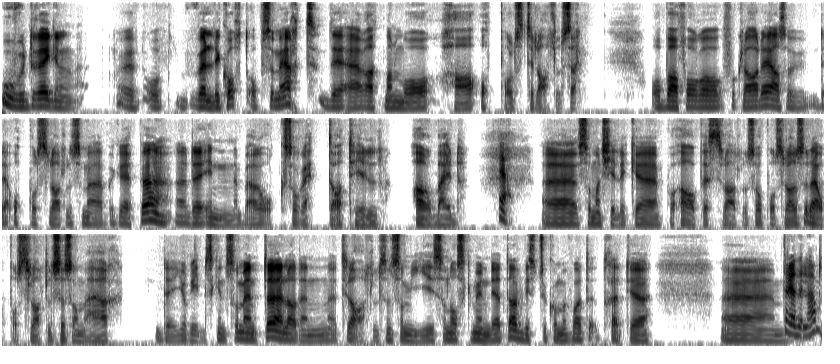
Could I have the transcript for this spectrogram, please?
Hovedregelen, eh, og veldig kort oppsummert, det er at man må ha oppholdstillatelse. Og bare for å forklare Det altså det oppholdstillatelse som er begrepet, eh, det innebærer også rett til arbeid. Ja. Eh, så man skiller ikke på arbeidstillatelse og oppholdstillatelse. Det er oppholdstillatelse som er det juridiske instrumentet, eller den tillatelsen som gis av norske myndigheter hvis du kommer fra et tredje, eh, tredjeland.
